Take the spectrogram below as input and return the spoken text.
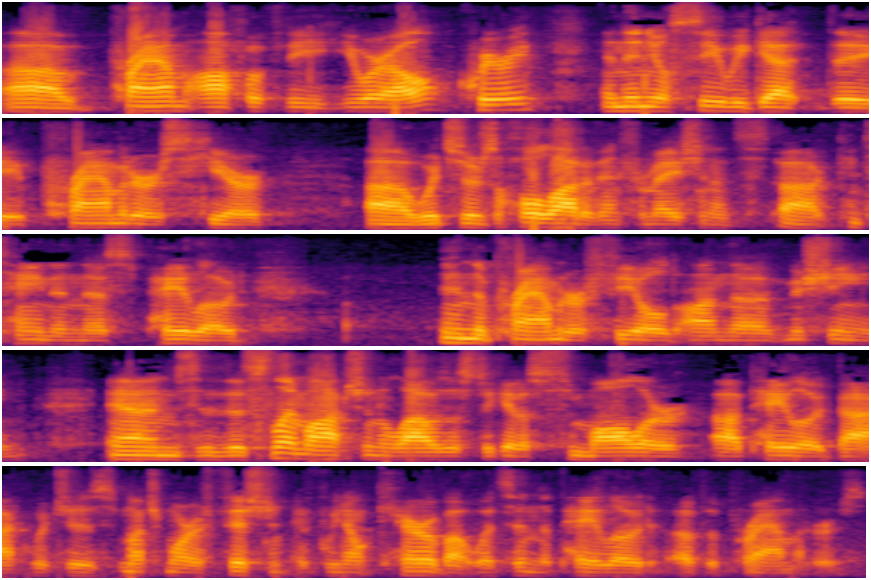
uh, param off of the URL query, and then you'll see we get the parameters here, uh, which there's a whole lot of information that's uh, contained in this payload in the parameter field on the machine. And the slim option allows us to get a smaller uh, payload back, which is much more efficient if we don't care about what's in the payload of the parameters.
